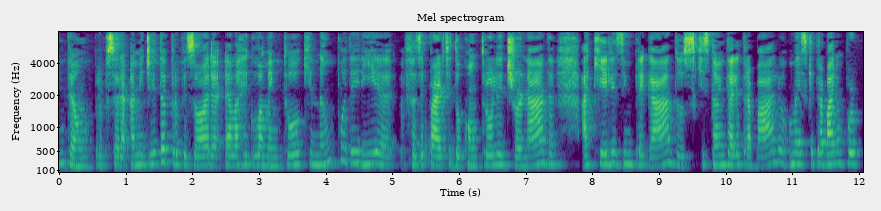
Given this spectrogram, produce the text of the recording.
Então, professora, a medida provisória, ela regulamentou que não poderia fazer parte do controle de jornada aqueles empregados que estão em teletrabalho, mas que trabalham por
